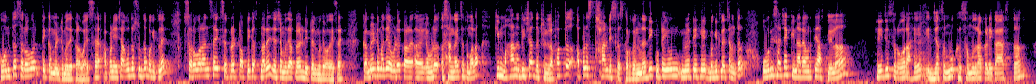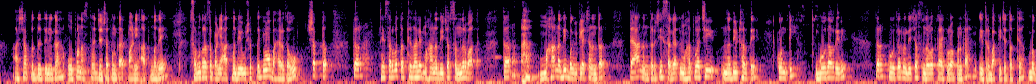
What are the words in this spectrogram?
कोणतं सरोवर ते कमेंटमध्ये कळवायचं आहे. आपण याच्या अगोदर सुद्धा बघितलंय. सरोवरांचा एक सेपरेट टॉपिक असणार आहे ज्याच्यामध्ये आपल्याला डिटेलमध्ये बघायचं आहे. कमेंटमध्ये एवढं कळ एवढं सांगायचं तुम्हाला की महानदीच्या दक्षिणेला फक्त आपण स्थान डिस्कस करतोय. नदी कुठे येऊन मिळते हे बघितल्याच्या नंतर ओरिसाच्या किनाऱ्यावरती असलेलं हे जे सरोवर आहे ज्याचं मुख समुद्राकडे काय असतं अशा पद्धतीने काय ओपन असतं ज्याच्यातून काय पाणी आतमध्ये समुद्राचं पाणी आतमध्ये येऊ शकतं किंवा बाहेर जाऊ शकतं. तर हे सर्व तथ्य झाले महानदीच्या संदर्भात. तर महानदी बघितल्याच्या नंतर त्यानंतरची सगळ्यात महत्त्वाची नदी ठरते कोणती? गोदावरी नदी. तर गोदावरी नदीच्या संदर्भात काय करू आपण काय? इतर बाकीचे तथ्य बघू.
